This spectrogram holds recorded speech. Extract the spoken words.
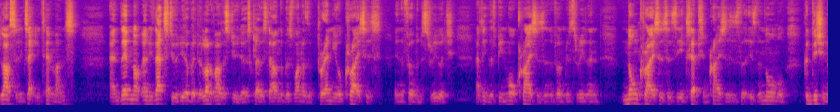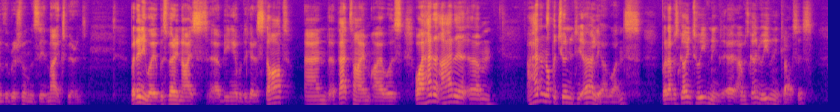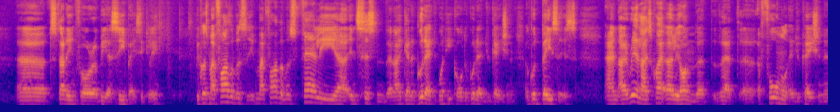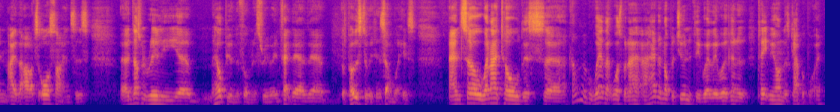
lasted exactly 10 months. And then not only that studio, but a lot of other studios closed down. There was one of the perennial crises in the film industry, which I think there's been more crises in the film industry than non-crisis is the exception. Crisis is the, is the normal condition of the British film industry in my experience. But anyway, it was very nice uh, being able to get a start. And at that time, I was, oh, I had a, I had a, um, I had an opportunity earlier once, but I was going to evening, uh, I was going to evening classes, uh, studying for a BSc basically, because my father was my father was fairly uh, insistent that I get a good what he called a good education, a good basis, and I realized quite early on that that uh, a formal education in either arts or sciences uh, doesn't really uh, help you in the film industry. In fact, they're they're opposed to it in some ways. And so when I told this, uh, I can't remember where that was, but I, I had an opportunity where they were going to take me on as clapper boy.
